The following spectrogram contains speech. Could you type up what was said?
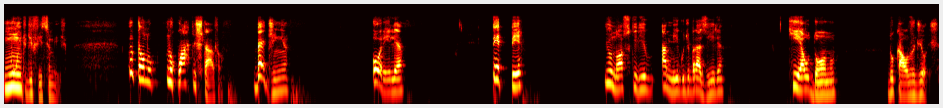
Muito difícil mesmo. Então, no, no quarto estava Bedinha, Orelha, TP e o nosso querido amigo de Brasília, que é o dono do caos de hoje.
